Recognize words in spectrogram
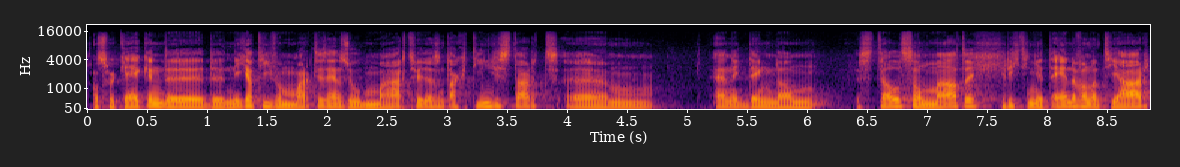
Als we kijken, de, de negatieve markten zijn zo maart 2018 gestart. Um, en ik denk dan stelselmatig richting het einde van het jaar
